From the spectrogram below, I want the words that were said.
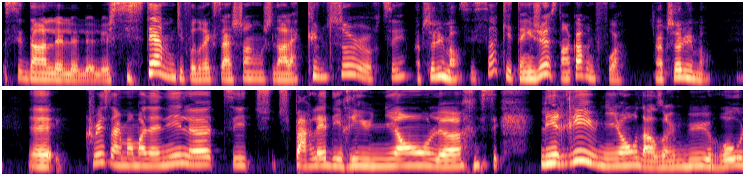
c'est dans le, le- le- le système qu'il faudrait que ça change, dans la culture, tu sais. Absolument. C'est ça qui est injuste, encore une fois. Absolument. Euh, Chris, à un moment donné, là, tu, parlais des réunions. Là. Les réunions dans un bureau,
